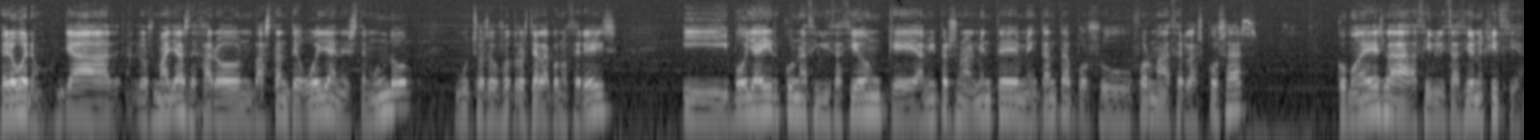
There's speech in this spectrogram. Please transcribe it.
Pero bueno, ya los mayas dejaron bastante huella en este mundo, muchos de vosotros ya la conoceréis, y voy a ir con una civilización que a mí personalmente me encanta por su forma de hacer las cosas, como es la civilización egipcia.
